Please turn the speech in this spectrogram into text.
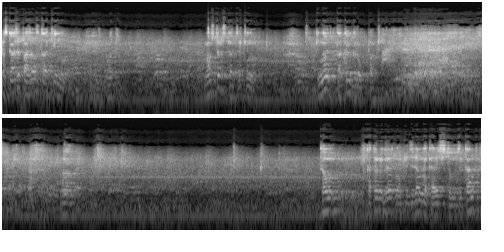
Расскажи, пожалуйста, о кино. Вот. Можете рассказать о кино? Кино это такая группа. Там, в которой играет неопределенное количество музыкантов.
